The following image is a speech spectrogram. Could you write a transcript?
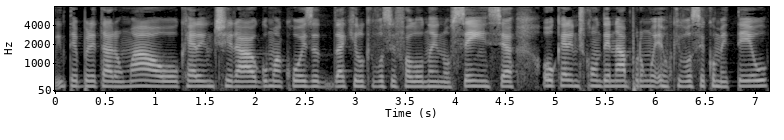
interpretaram mal ou querem tirar alguma coisa daquilo que você falou na inocência ou querem te condenar por um erro que você cometeu.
